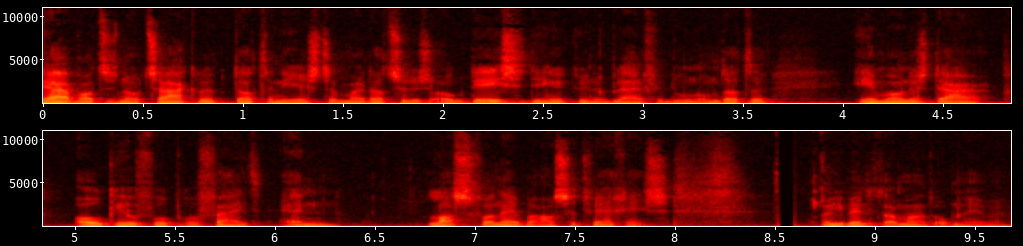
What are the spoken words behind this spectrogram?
ja, wat is noodzakelijk? Dat ten eerste, maar dat ze dus ook deze dingen kunnen blijven doen, omdat de inwoners daar ook heel veel profijt en last van hebben als het weg is. Oh, je bent het allemaal aan het opnemen.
